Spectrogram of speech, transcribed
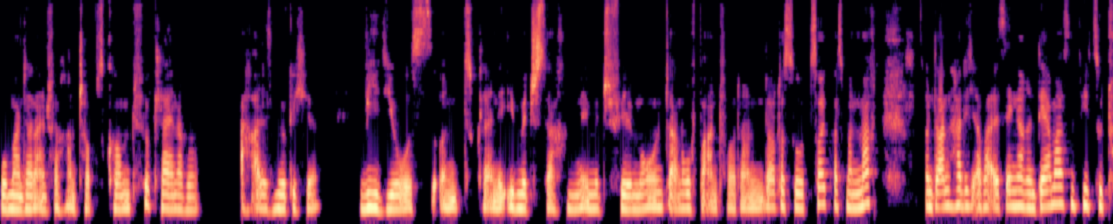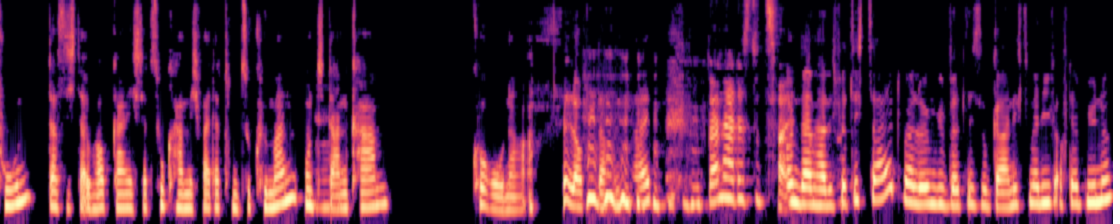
wo man dann einfach an Jobs kommt für kleinere, ach alles Mögliche. Videos und kleine Image-Sachen, Image-Filme und Anrufbeantworter und das so Zeug, was man macht. Und dann hatte ich aber als Sängerin dermaßen viel zu tun, dass ich da überhaupt gar nicht dazu kam, mich weiter drum zu kümmern. Und mhm. dann kam Corona-Lockdown-Zeit. dann hattest du Zeit. Und dann hatte ich plötzlich Zeit, weil irgendwie plötzlich so gar nichts mehr lief auf der Bühne.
